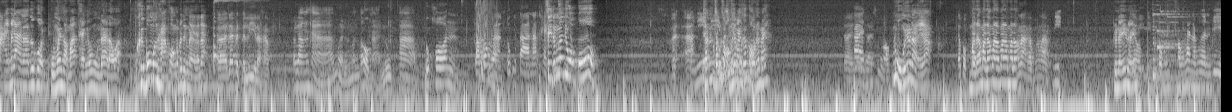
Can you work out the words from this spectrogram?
ตายไม่ได้แล้วทุกคนกูไม่สามารถแทงพวกมึงได้แล้วอะคือพวกมึงหาของกันไปถึงไหนแล้วเนี่ยเออได้แบตเตอรี่แล้วครับกำลังหาเหมือนมันต้องหารูปภาพ ทุกคนเราต้องหาตุ๊กตานัดแข่งสีน้ำเงินอยู่กับกูเอ่ออะอันนี้ ชั้นชั้นสองใช่ไหมชั้นสองใช่ไหมใช่ใช่ใช่ชั้นใช่สองหนูอยู่ไหนอะเดี๋ยวผมมาแล้วมาแล้วมาแล้วมาแล้วมาแล้วข้างล่างครับข้างล่างอยู่ไหนอยู่ไหนเดี๋ยวตรงตรงแท่นน้ำเงินพี่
